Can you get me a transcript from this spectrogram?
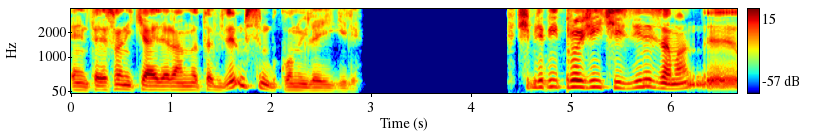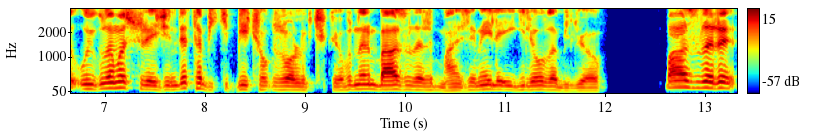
enteresan hikayeler anlatabilir misin bu konuyla ilgili? Şimdi bir projeyi çizdiğiniz zaman e, uygulama sürecinde tabii ki birçok zorluk çıkıyor. Bunların bazıları malzemeyle ilgili olabiliyor. Bazıları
